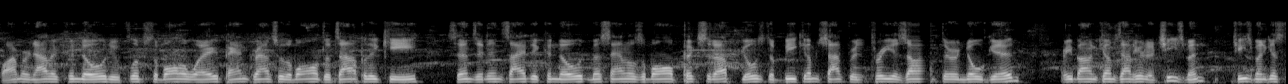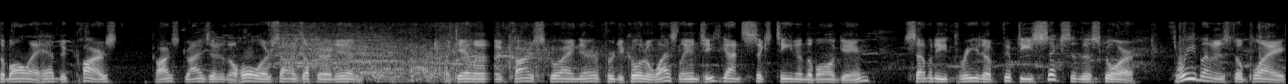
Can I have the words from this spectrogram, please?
Farmer now to Canode, who flips the ball away. Pankratz with the ball at the top of the key. Sends it inside to Canode. Mishandles the ball, picks it up, goes to Beacom. Shot for three is up there, no good. Rebound comes down here to Cheeseman. Cheeseman gets the ball ahead to Karst. Karst drives it the hole. Her shot is up there and in. Michaela Karst scoring there for Dakota Wesleyan, and she's got 16 in the ball game. 73 to 56 in the score. Three minutes to play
